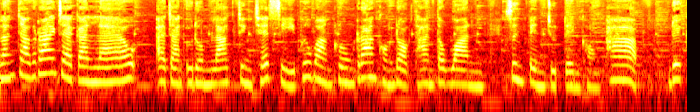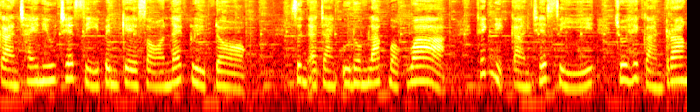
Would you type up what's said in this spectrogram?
หลังจากร่างแจกันแล้ว อาจารย์อุดมลักษ์จึงเช็ดสีเพื่อวางโครงร่างของดอกทานตะวัน ซึ่งเป็นจุดเด่นของภาพ ด้วยการใช้นิ้วเช็ดสีเป็นเกสรและกลีบดอก ซึ่งอาจารย์อุดมลักษ์บอกว่า ทคนิคการเช็ดสี ช่วยให้การร่าง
